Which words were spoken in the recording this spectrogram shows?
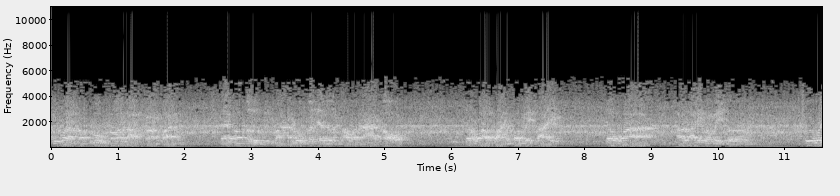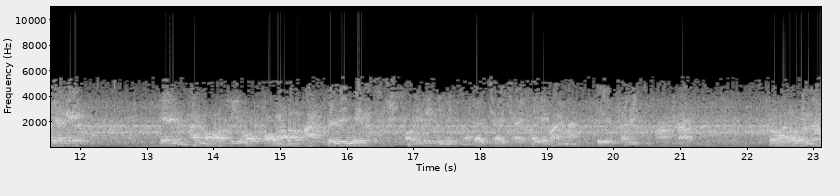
คือว่าน้องลูกนอนหลับกลางวัน แต่พอตื่นขึ้นมาลูกก็จะเดินภาวนาต่อแต่ว่าฝันก็ไม่ใช่แต่ว่าอะไรก็ไม่เชิงคือว่าอย่างนี้ เห็นท่านหมอที่วกโทรมาเราอัดเป็นนิมิตตอนนี้ไม่นิมิตนะใช่ใช่ใช่ไม่ใช่ฝันนะเออใช่ครับก็ภาวนา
